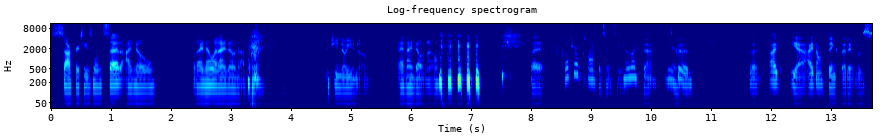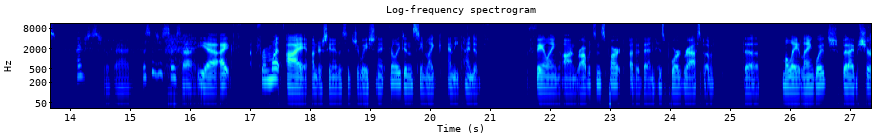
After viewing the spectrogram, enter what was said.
Socrates once said, "I know what I know, and I know nothing, If you know, you know. and I don't know." but cultural competency. I like that. That's Yeah. good. But I, yeah, I don't think that it was. I just feel bad. This is just so sad. Yeah, I, from what I understand of the situation, it really didn't seem like any kind of failing on Robinson's part, other than his poor grasp of the Malay language, but I'm sure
